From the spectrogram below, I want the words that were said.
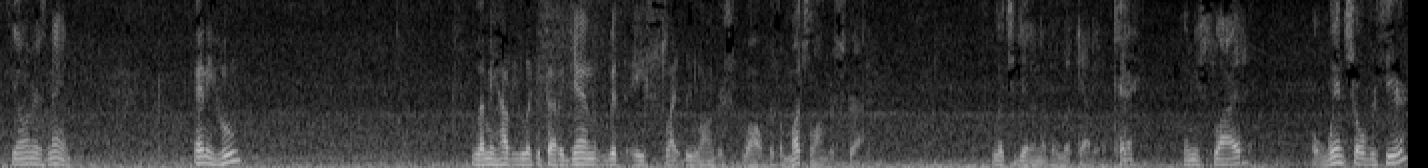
it's the owner's name. Anywho, let me have you look at that again with a slightly longer, well, with a much longer strap. Let you get another look at it, okay? Let me slide a winch over here.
